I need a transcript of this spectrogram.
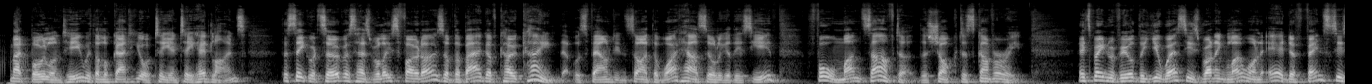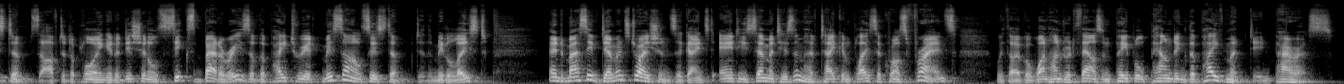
Matt Boyland here with a look at your TNT headlines. The Secret Service has released photos of the bag of cocaine that was found inside the White House earlier this year, four months after the shock discovery. It's been revealed the US is running low on air defense systems after deploying an additional six batteries of the Patriot missile system to the Middle East. And massive demonstrations against anti Semitism have taken place across France, with over 100,000 people pounding the pavement in Paris.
